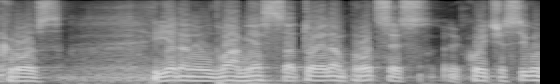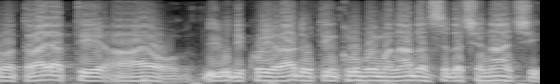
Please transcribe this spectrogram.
kroz jedan ili dva mjeseca, to je jedan proces koji će sigurno trajati, a evo, ljudi koji rade u tim klubovima nadam se da će naći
